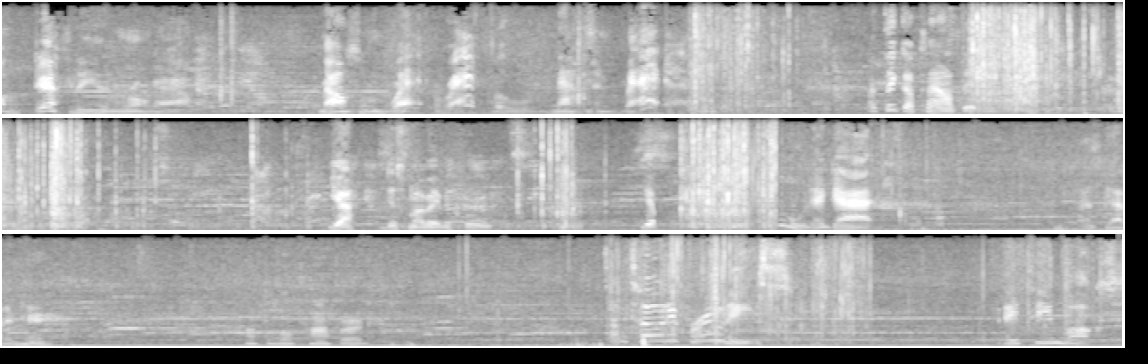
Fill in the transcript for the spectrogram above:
I'm definitely in the wrong aisle. Mouse and rat, rat food. Mouse and rat. I think I found it. Yeah, just my baby food. Yep. Ooh, they got, what's got in here? Comfortable comfort. Some Tutti Fruities. 18 bucks.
